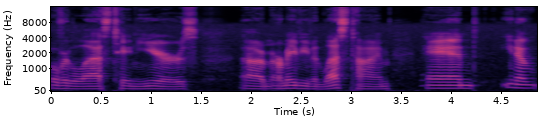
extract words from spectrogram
over the last ten years, um, or maybe even less time. And you know,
